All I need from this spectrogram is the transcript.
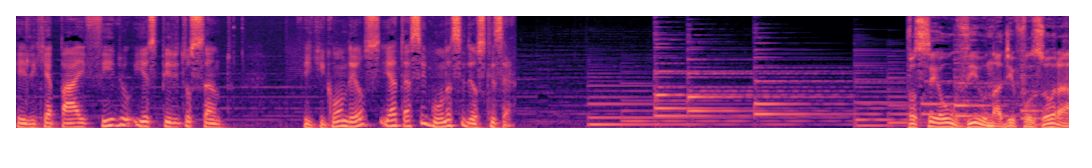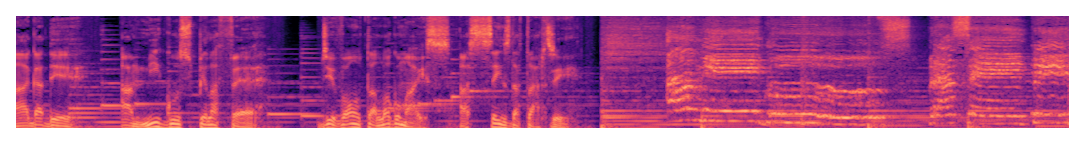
Ele que é Pai, Filho e Espírito Santo. Fique com Deus e até segunda, se Deus quiser. Você ouviu na Difusora HD Amigos pela Fé. De volta logo mais, às seis da tarde. Amigos, para sempre,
